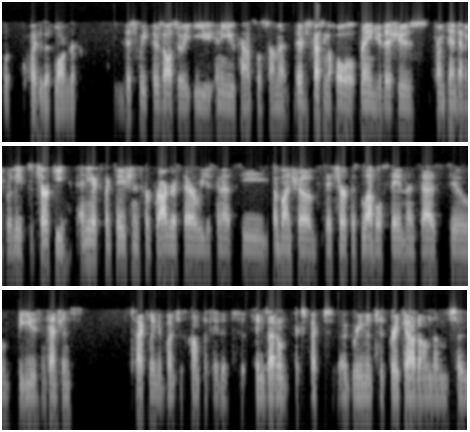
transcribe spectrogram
for quite a bit longer this week there's also EU, an EU Council summit. They're discussing a whole range of issues from pandemic relief to Turkey. Any expectations for progress there? Are we just going to see a bunch of, say, surface level statements as to the EU's intentions? Tackling a bunch of complicated things. I don't expect agreement to break out on them. So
